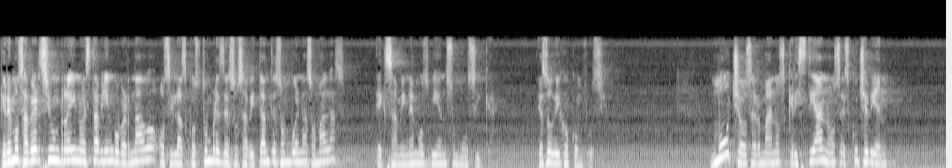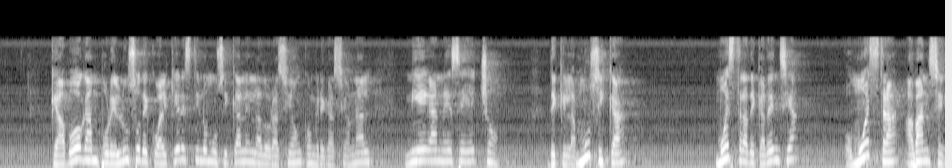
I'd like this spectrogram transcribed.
¿Queremos saber si un reino está bien gobernado o si las costumbres de sus habitantes son buenas o malas? Examinemos bien su música. Eso dijo Confucio. Muchos hermanos cristianos, escuche bien, que abogan por el uso de cualquier estilo musical en la adoración congregacional, niegan ese hecho de que la música muestra decadencia o muestra avance,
